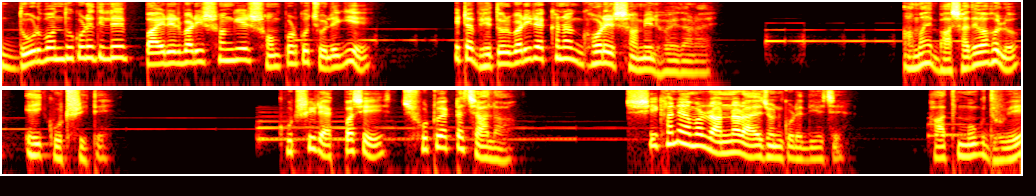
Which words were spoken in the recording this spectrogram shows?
দৌড় বন্ধ করে দিলে বাইরের বাড়ির সঙ্গে এর সম্পর্ক চলে গিয়ে এটা ভেতর বাড়ির একখানা ঘরের সামিল হয়ে দাঁড়ায়। আমায় বাসা দেওয়া হলো এই কুঠরিতে কুঠরির একপাশে ছোট একটা চালা। সেখানে আমার রান্নার আয়োজন করে দিয়েছে। হাত মুখ ধুয়ে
